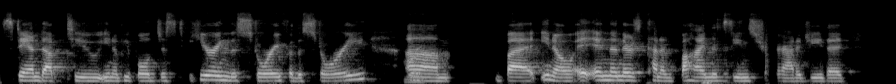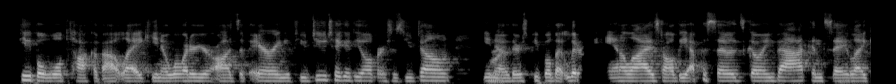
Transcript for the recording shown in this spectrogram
stand up to you know people just hearing the story for the story right. um, but you know and then there's kind of behind the scenes strategy that people will talk about like you know what are your odds of airing if you do take a deal versus you don't? You know there's people that literally analyzed all the episodes going back and say like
